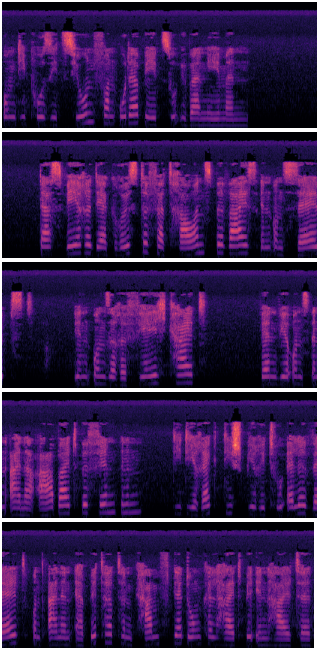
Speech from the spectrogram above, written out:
um die Position von oder B zu übernehmen. Das wäre der größte Vertrauensbeweis in uns selbst, in unsere Fähigkeit, wenn wir uns in einer Arbeit befinden, die direkt die spirituelle Welt und einen erbitterten Kampf der Dunkelheit beinhaltet.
